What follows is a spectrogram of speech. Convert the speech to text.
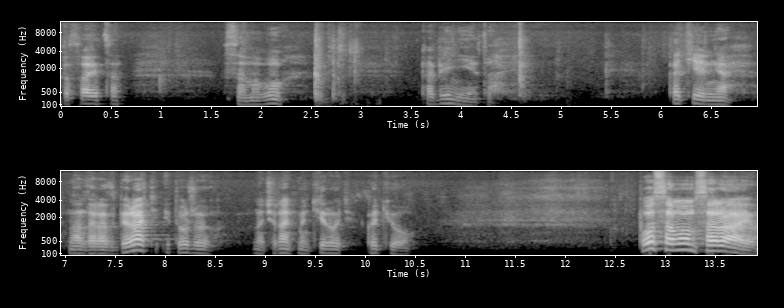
касается самого кабинета. Котельня надо разбирать и тоже начинать монтировать котел. По самому сараю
